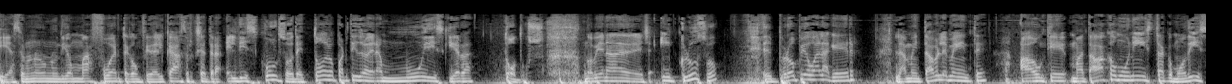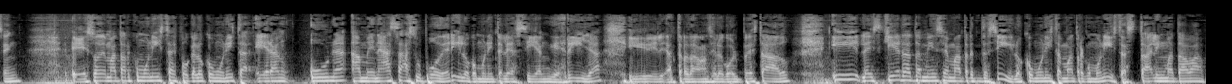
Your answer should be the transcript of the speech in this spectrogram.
y hacer una unión más fuerte con Fidel Castro, etcétera. El discurso de todos los partidos era muy de izquierda, todos. No había nada de derecha. Incluso el propio Balaguer, lamentablemente, aunque mataba comunistas, como dicen, eso de matar comunistas es porque los comunistas eran una amenaza a su poder y los comunistas le hacían guerrilla y trataban de golpe de Estado. Y la izquierda también se mata entre sí, los comunistas matan comunistas. Stalin mataba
